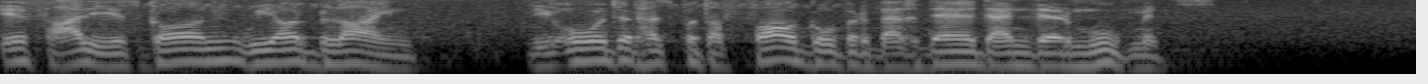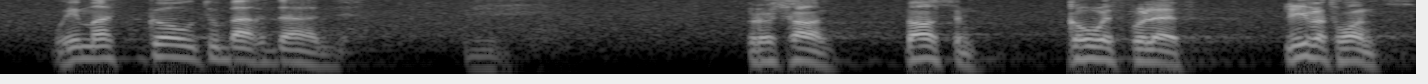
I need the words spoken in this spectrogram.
If Ali is gone, we are blind. The Order has put a fog over Baghdad and their movements. We must go to Baghdad. Hmm. Roshan, Basim, go with Fuladh. Leave at once.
